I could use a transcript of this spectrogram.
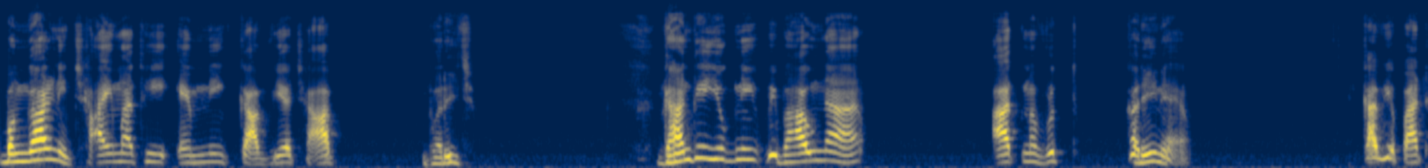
બંગાળની છાયમાંથી એમની કાવ્ય છાપ ભરી છે. ગાંધી યુગની વિભાવના આત્મવૃત્ત કરીને કાવ્યપાઠ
